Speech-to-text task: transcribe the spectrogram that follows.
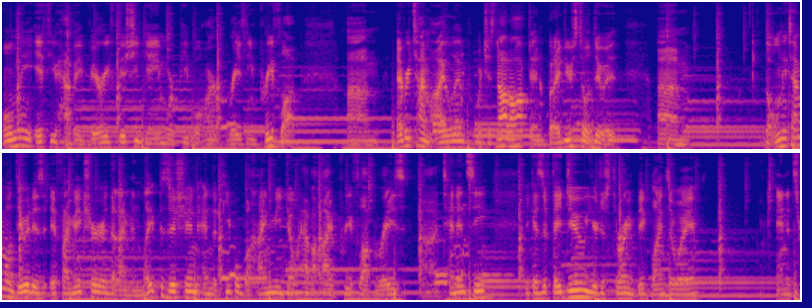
only if you have a very fishy game where people aren't raising pre-flop. Um, every time I limp, which is not often, but I do still do it, um, only time I'll do it is if I make sure that I'm in late position and the people behind me don't have a high pre-flop raise uh, tendency. Because if they do, you're just throwing big blinds away. And it's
